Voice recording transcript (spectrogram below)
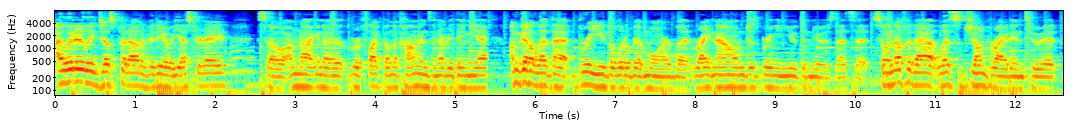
I literally just put out a video yesterday, so I'm not gonna reflect on the comments and everything yet. I'm gonna let that breathe a little bit more, but right now I'm just bringing you the news, that's it. So enough of that, let's jump right into it.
